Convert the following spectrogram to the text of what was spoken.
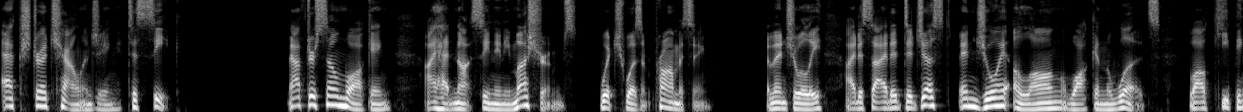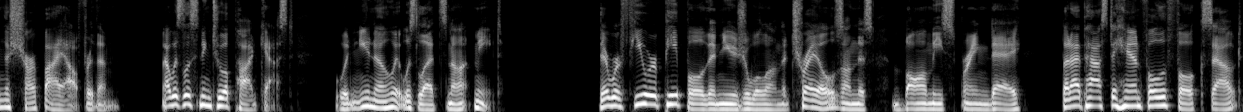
extra challenging to seek. After some walking, I had not seen any mushrooms, which wasn't promising. Eventually, I decided to just enjoy a long walk in the woods while keeping a sharp eye out for them. I was listening to a podcast. Wouldn't you know, it was Let's Not Meet. There were fewer people than usual on the trails on this balmy spring day, but I passed a handful of folks out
